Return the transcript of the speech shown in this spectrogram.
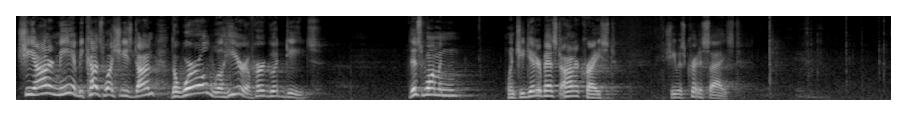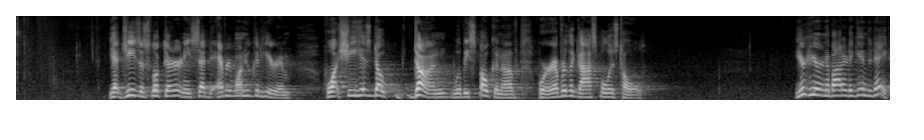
She honored me, and because what she's done, the world will hear of her good deeds. This woman, when she did her best to honor Christ, she was criticized. Yet Jesus looked at her and he said to everyone who could hear him, What she has do- done will be spoken of wherever the gospel is told. You're hearing about it again today.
